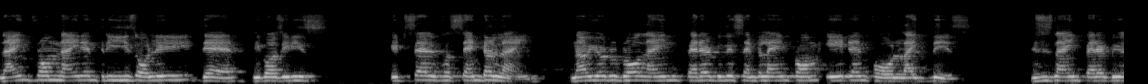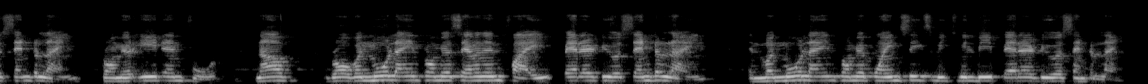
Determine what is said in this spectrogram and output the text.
Line from 9 and 3 is already there because it is itself a center line. Now you have to draw line parallel to the center line from 8 and 4 like this. This is line parallel to your center line from your 8 and 4. Now draw one more line from your 7 and 5 parallel to your center line and one more line from your point 6 which will be parallel to your center line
